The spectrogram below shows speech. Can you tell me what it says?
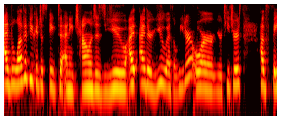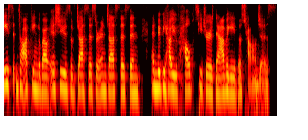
I'd love if you could just speak to any challenges you, either you as a leader or your teachers have faced in talking about issues of justice or injustice and, and maybe how you've helped teachers navigate those challenges.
